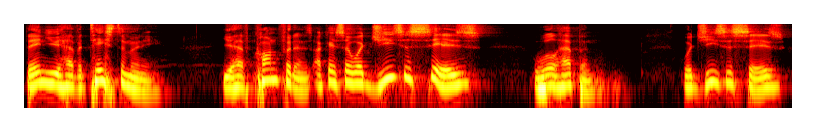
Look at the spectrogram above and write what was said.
then you have a testimony. You have confidence. Okay, so what Jesus says will happen. What Jesus says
